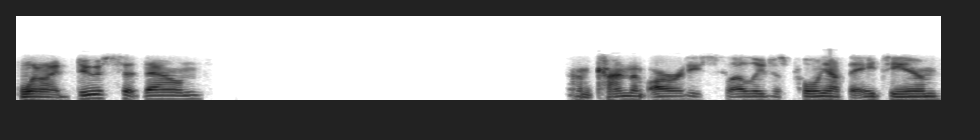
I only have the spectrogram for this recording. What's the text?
When I do sit down, I'm kind of already slowly just pulling out the ATM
